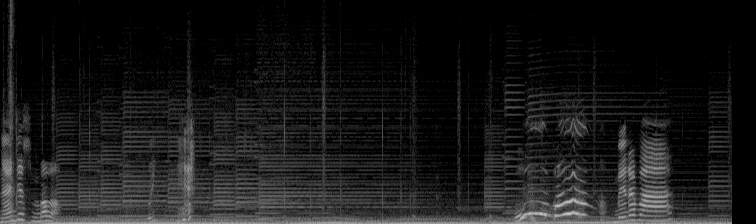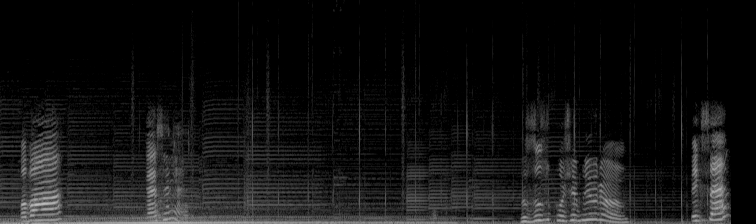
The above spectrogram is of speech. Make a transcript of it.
Neredesin baba? Koşabiliyorum. Peki sen?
